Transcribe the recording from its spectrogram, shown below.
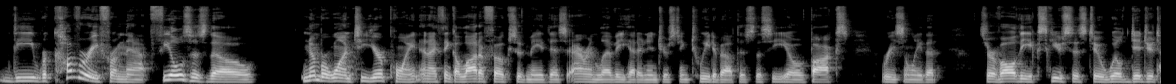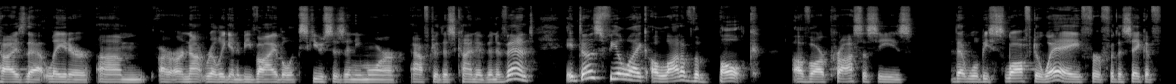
The recovery from that feels as though number one, to your point, and I think a lot of folks have made this. Aaron Levie had an interesting tweet about this, the CEO of Box recently, that sort of all the excuses to we'll digitize that later um, are, are, not really going to be viable excuses anymore after this kind of an event. It does feel like a lot of the bulk of our processes that will be sloughed away for, for the sake of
